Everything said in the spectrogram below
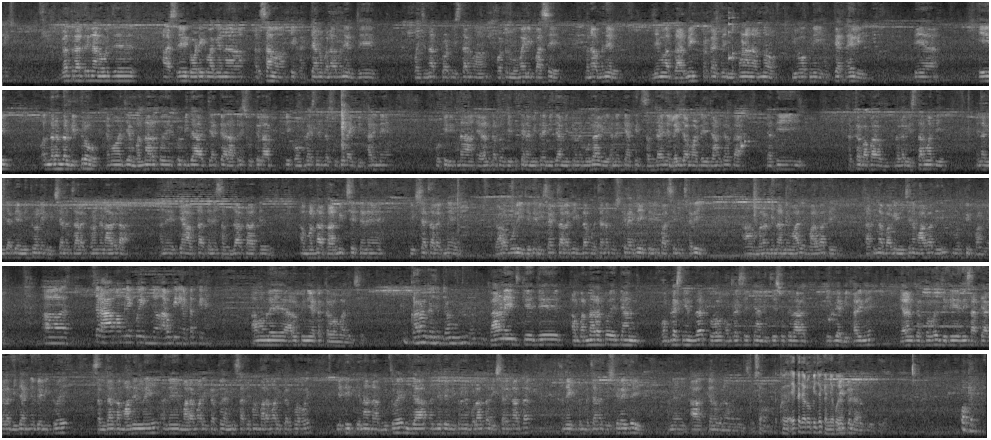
ગત રાત્રિના રોજ આશરે દોઢેક વાગ્યાના અરસામાં એક હત્યાનો બનાવ બનેલ જે પંચનાથ પ્લોટ વિસ્તારમાં હોટલ મુંબઈની પાસે બનાવ બનેલ, જેમાં ધાર્મિક પ્રકાશભાઈ મકવાણા નામનો યુવકની હત્યા થયેલી. તે એ અંદર અંદર મિત્રો, એમાં જે મરનાર હતો એ કોઈ બીજા જ્યાં ત્યાં રાત્રે સૂતેલા, એ કોમ્પ્લેક્સની અંદર સૂતેલા એક ભિખારીને ખોટી રીતના હેરાન કરતો જેથી તેના મિત્રે બીજા મિત્રોને બોલાવી અને ત્યાંથી સમજાવીને લઈ જવા માટે જાણ કરતા ત્યાંથી ઠક્કર બાપા નગર વિસ્તારમાંથી એના બીજા બે મિત્રોને રિક્ષાના ચાલક ત્રણ જણા આવેલા અને ત્યાં આવતા તેને સમજાવતા તે આ મરનાર ધાર્મિક છે તેને રિક્ષા ચાલકને ગાળો બોલી, જેથી રિક્ષા ચાલક એકદમ અચાનક ઉશ્કેરાઈ ગઈ, તેની પાસેની છરી આ મરણ વિનારને મારે મારવાથી છાતીના ભાગે નીચેના મારવાથી મૃત્યુ પામેલ સર આ મામલે કોઈ આરોપીની અટક કે નહીં? આ મામલે આરોપીની અટક કરવામાં આવી છે. કારણ કે છે? કારણ એ જ કે જે આ મરનાર હતો એ ત્યાં કોમ્પ્લેક્સની અંદર ટોલ કોમ્પ્લેક્સ છે ત્યાં નીચે સુતેલા એક બે ભિખારીને હેરાન કરતો હોય જેથી એની સાથે આવેલા બીજા અન્ય બે મિત્રોએ સમજાવતા માનેલ નહીં અને મારામારી કરતો હોય એમની સાથે પણ મારામારી કરતો હોય. જેથી તેના ના મિત્રોએ બીજા અન્ય બે મિત્રોને બોલાવતા રિક્ષા લઈને આવતા અને એકદમ અચાનક ઉશ્કેરાઈ જઈ અને આ હત્યાનો બનાવ બનેલ છે. એક જ આરોપી છે કે અન્ય કોઈ? એક જ આરોપી ઓકે.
